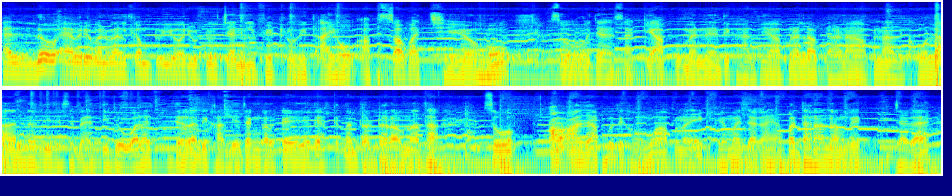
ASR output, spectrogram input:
Hello everyone welcome to your YouTube channel fit Rohit I hope आप सब अच्छे हो। सो so, जैसा कि आपको मैंने दिखा दिया अपना लपडाना अपना खोला नदी जैसे बहती जो वाला जगह दिखा दिया जंगल का एरिया देखा कितना डर डरावना था। सो so, और आज आपको दिखाऊँगा अपना एक फ़ेमस जगह है। यहाँ पर धरा नाम का जगह है,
